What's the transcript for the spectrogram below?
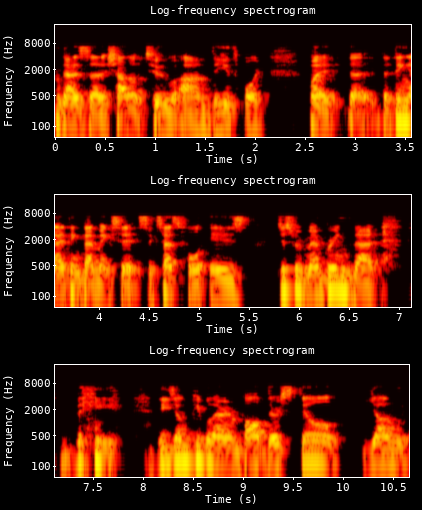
that is a shout out to um, the youth board. But the the thing I think that makes it successful is just remembering that the these young people that are involved, they're still young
